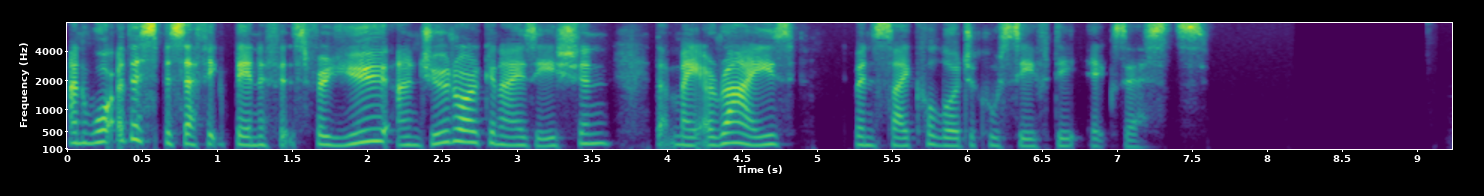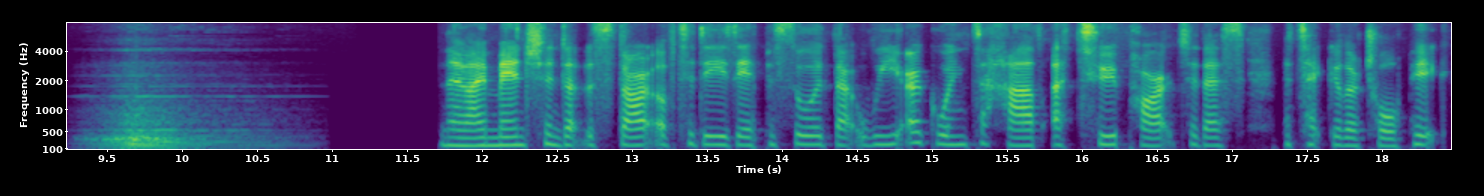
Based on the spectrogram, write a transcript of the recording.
And what are the specific benefits for you and your organisation that might arise when psychological safety exists? Now, I mentioned at the start of today's episode that we are going to have a two part to this particular topic.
